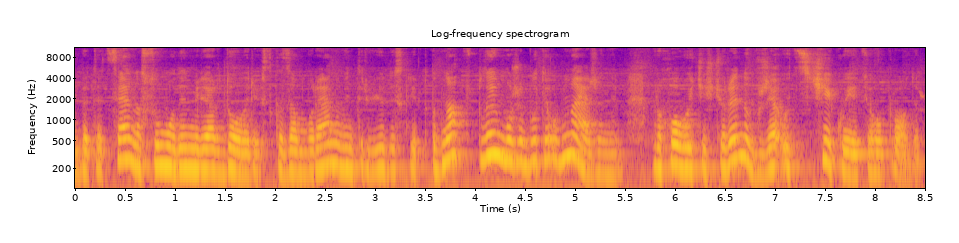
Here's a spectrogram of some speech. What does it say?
GBTC на суму 1 мільярд доларів, сказав Морено в інтерв'ю Descript. Однак вплив може бути обмеженим. враховуючи, що ринок вже очікує цього продажу.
